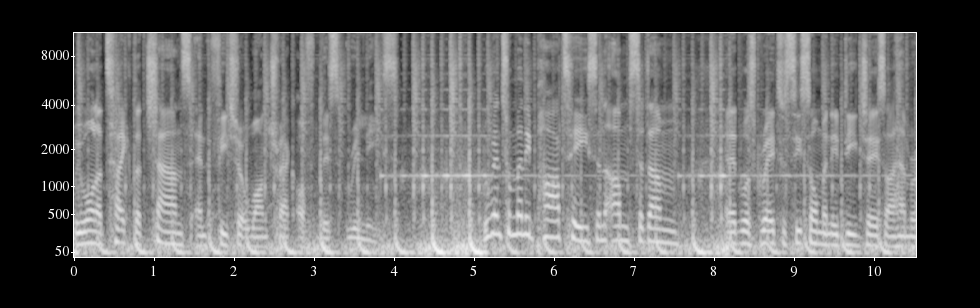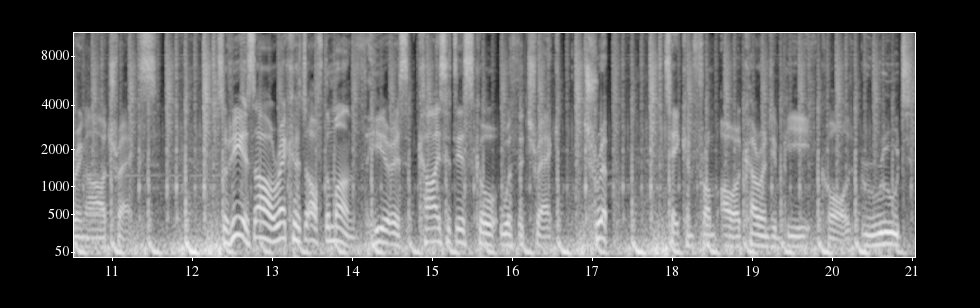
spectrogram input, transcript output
we want to take the chance and feature one track of this release. We went to many parties in Amsterdam and it was great to see so many DJs are hammering our tracks. So here is our record of the month. Here is Kaiserdisco with the track Trip, taken from our current EP called Root,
